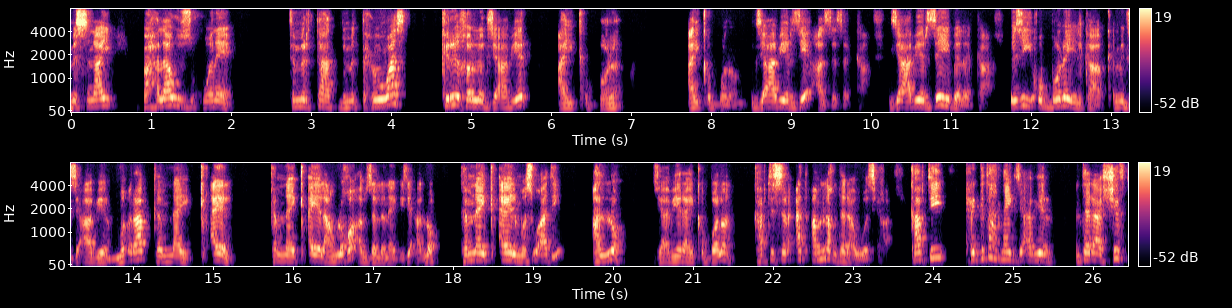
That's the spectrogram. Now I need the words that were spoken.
ምስ ናይ ባህላዊ ዝኾነ ትምህርታት ብምትሕውዋስ ክርኢ ከሎ እግዚኣብሔር ኣይቅበሎን ኣይቅበሎን እግዚኣብሔር ዘይኣዘዘካ እግዚኣብሔር ዘይበለካ እዚ ይቕበሎ ኢልካ ኣብ ቅድሚ እግዚኣብሔር ምቕራብ ከም ናይ ቃየል ከም ናይ ቃየል ኣምልኾ ኣብ ዘለናይ ግዜ ኣሎ ከም ናይ ቃየል መስዋእቲ ኣሎ እግዚኣብሔር ኣይቅበሎን ካብቲ ስርዓት ኣምላኽ እንተ ወፂኻ ካብቲ ሕግታት ናይ እግዚኣብሔር እንተ ሽፍት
